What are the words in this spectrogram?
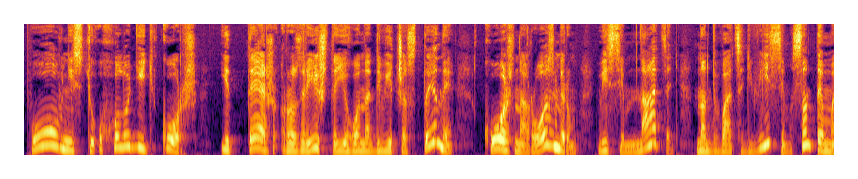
Повністю охолодіть корж і теж розріжте його на дві частини, кожна розміром 18 на 28 см.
